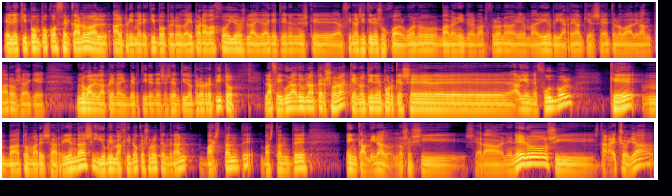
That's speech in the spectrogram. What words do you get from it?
el equipo un poco cercano al, primer equipo, pero de ahí para abajo ellos la idea que tienen es que al final si tienes un jugador bueno va a venir el Barcelona, el Madrid, el Villarreal, quien sea, te lo va a levantar, o sea que no vale la pena invertir en ese sentido. Pero repito, la figura de una persona que no tiene por qué ser eh, alguien de fútbol, que va a tomar esas riendas y yo me imagino que eso lo tendrán bastante, bastante encaminado. No sé si se hará en enero, si estará hecho ya.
